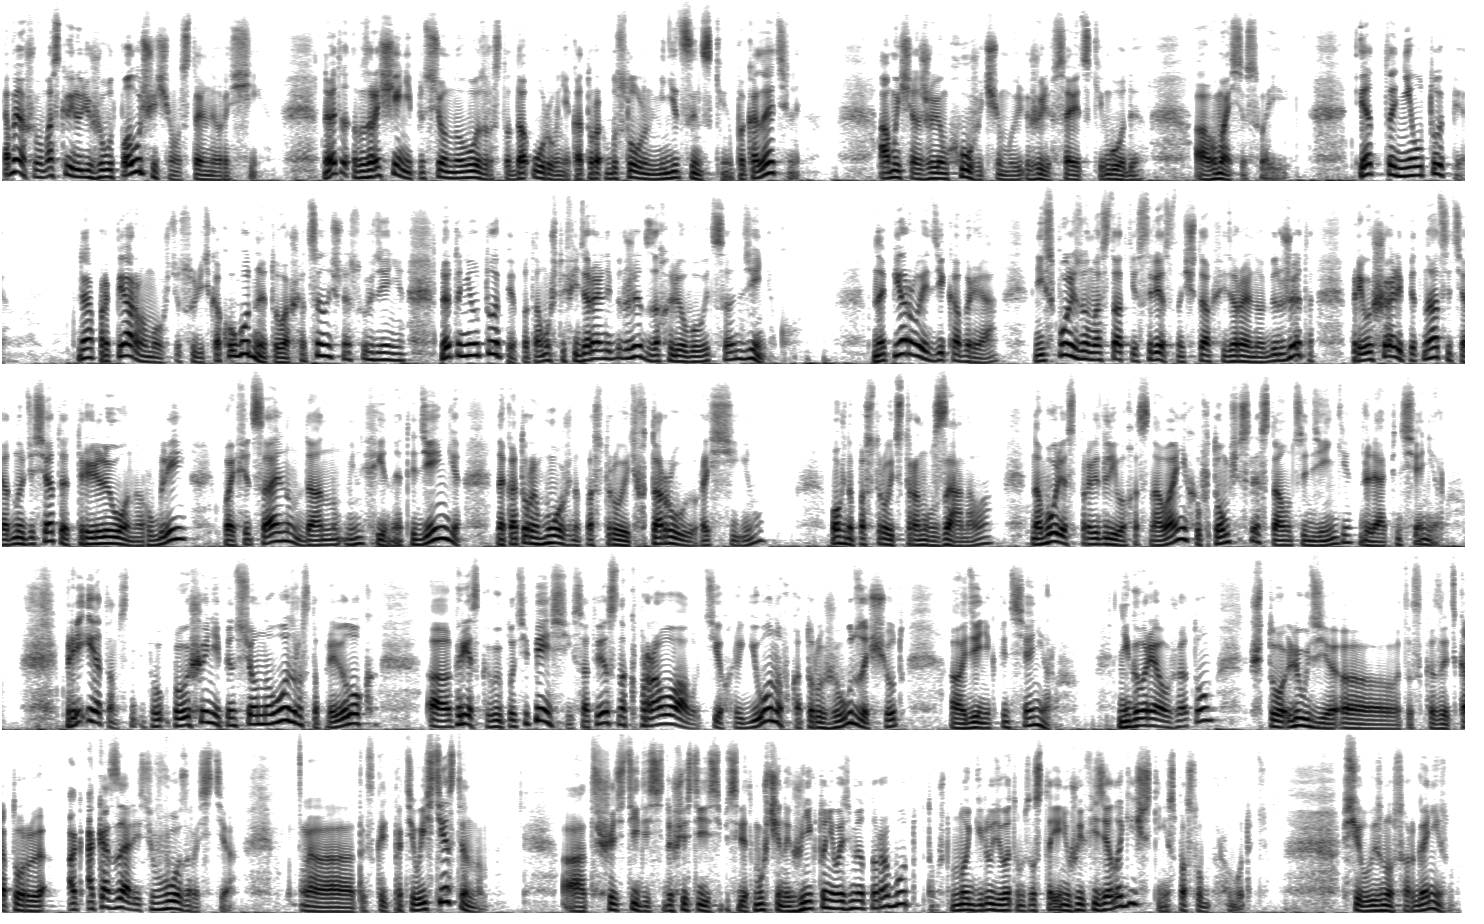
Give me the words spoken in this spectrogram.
Я понимаю, что в Москве люди живут получше, чем в остальной России. Но это возвращение пенсионного возраста до уровня, который обусловлен медицинскими показателями, а мы сейчас живем хуже, чем мы жили в советские годы а, в массе своей, это не утопия. Да, про пиар вы можете судить как угодно, это ваше оценочное суждение, но это не утопия, потому что федеральный бюджет захлебывается от денег. На 1 декабря неиспользуемые остатки средств на счетах федерального бюджета превышали 15,1 триллиона рублей по официальным данным Минфина. Это деньги, на которые можно построить вторую Россию, можно построить страну заново, на более справедливых основаниях, и в том числе останутся деньги для пенсионеров. При этом повышение пенсионного возраста привело к, а, к резкой выплате пенсий, соответственно, к провалу тех регионов, которые живут за счет а, денег пенсионеров. Не говоря уже о том, что люди, а, так сказать, которые оказались в возрасте, так сказать, противоестественном, от 60 до 65 лет мужчин, их же никто не возьмет на работу, потому что многие люди в этом состоянии уже физиологически не способны работать в силу износа организма.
